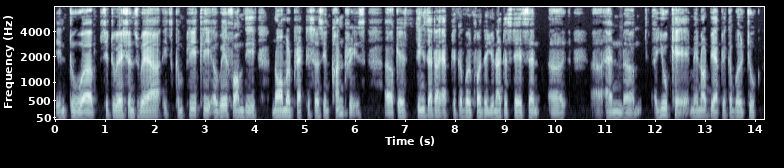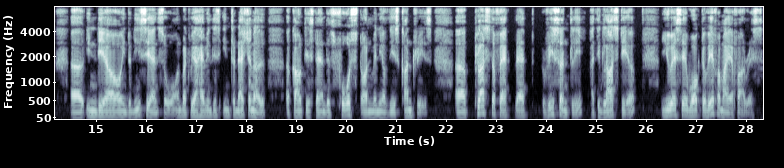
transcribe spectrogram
into uh, situations where it's completely away from the normal practices in countries. Uh, okay, things that are applicable for the United States and uh, and um, UK may not be applicable to uh, India or Indonesia and so on, but we are having these international accounting standards forced on many of these countries. Uh, plus the fact that recently, I think last year, USA walked away from IFRS.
